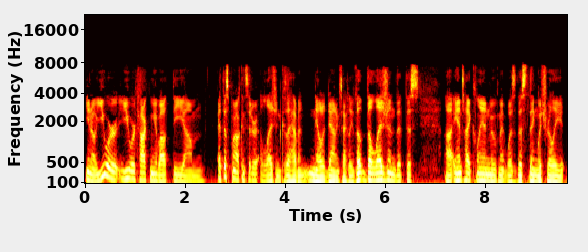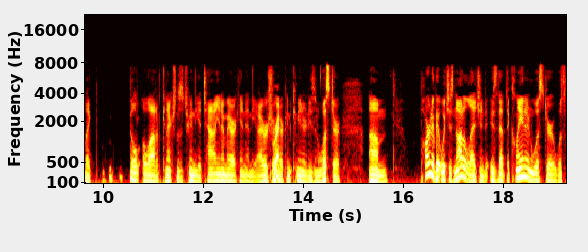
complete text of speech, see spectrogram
you know you were you were talking about the um at this point I'll consider it a legend because I haven't nailed it down exactly. The the legend that this uh, anti-Klan movement was this thing which really like built a lot of connections between the Italian American and the Irish Right. American communities in Worcester. Um, part of it, which is not a legend, is that the Klan in Worcester was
